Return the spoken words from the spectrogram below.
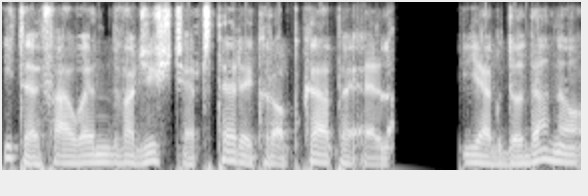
i TVN24.pl. Jak dodano,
